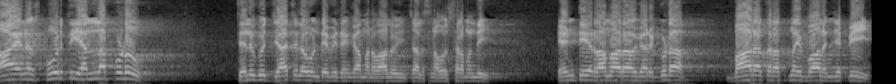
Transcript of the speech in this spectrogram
ఆయన స్ఫూర్తి ఎల్లప్పుడూ తెలుగు జాతిలో ఉండే విధంగా మనం ఆలోచించాల్సిన అవసరం ఉంది. ఎన్టీ రామారావు గారికి కూడా భారత రత్న ఇవ్వాలని చెప్పి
